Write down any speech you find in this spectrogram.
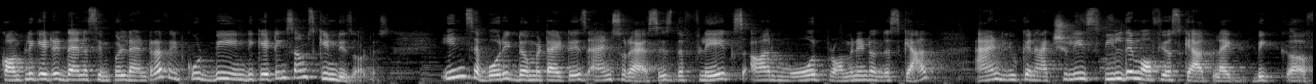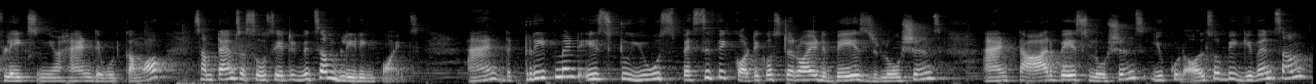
complicated than a simple dandruff. It could be indicating some skin disorders. In seborrheic dermatitis and psoriasis, the flakes are more prominent on the scalp and you can actually peel them off your scalp like big uh, flakes in your hand they would come off sometimes associated with some bleeding points. And the treatment is to use specific corticosteroid based lotions and tar based lotions. You could also be given some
